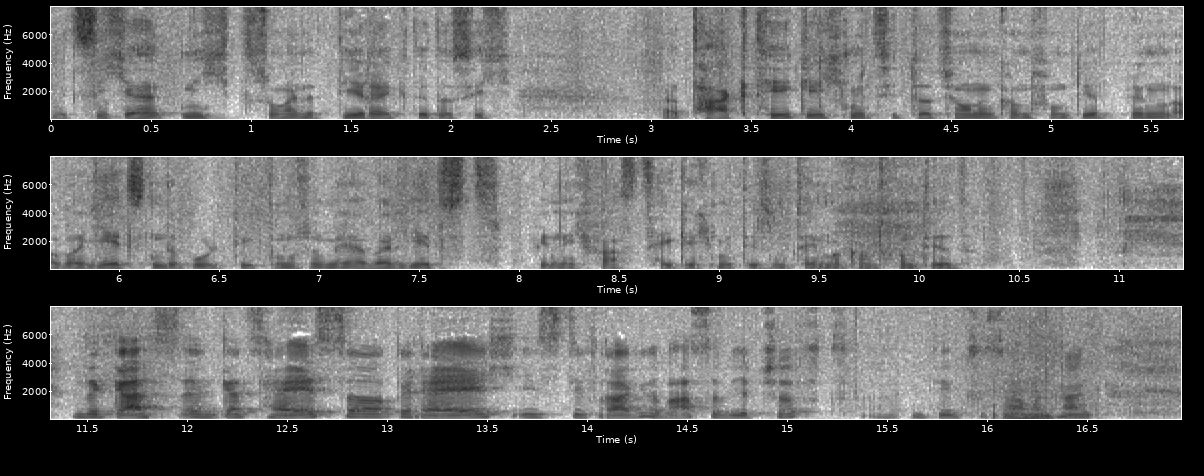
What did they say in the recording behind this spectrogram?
Mit Sicherheit nicht so eine direkte, dass ich äh, tagtäglich mit Situationen konfrontiert bin, aber jetzt in der Politik umso mehr, weil jetzt bin ich fast täglich mit diesem Thema konfrontiert. Ein ganz, ein ganz heißer Bereich ist die Frage der Wasserwirtschaft äh, in dem Zusammenhang. Mhm.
